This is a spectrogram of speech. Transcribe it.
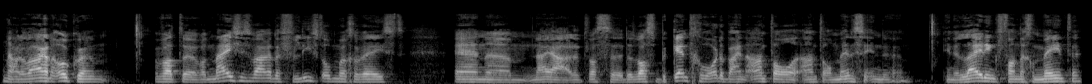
nou, er waren ook um, wat, wat meisjes waren er verliefd op me geweest. En um, nou ja, dat was, uh, dat was bekend geworden bij een aantal, aantal mensen in de, in de leiding van de gemeente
